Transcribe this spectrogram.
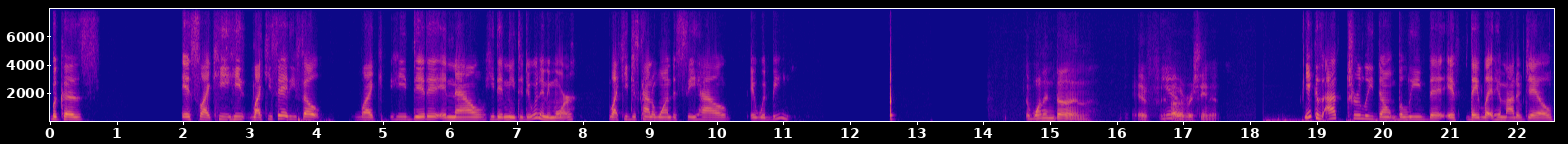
because it's like he he like he said he felt like he did it and now he didn't need to do it anymore. Like he just kind of wanted to see how it would be. The one and done if yeah. if i've ever seen it yeah because i truly don't believe that if they let him out of jail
